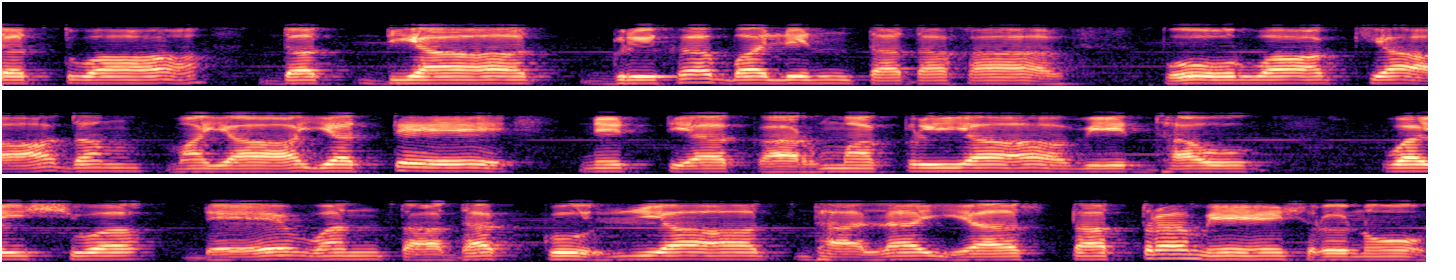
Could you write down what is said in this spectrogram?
दत्त्वा दद्यात् गृहबलिं ततः पूर्वाख्यादं मया यत्ते नित्यकर्मक्रियाविधौ। वैश्वदेवन्तधः कुर्याद्धलयस्तत्र मे शृणु।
